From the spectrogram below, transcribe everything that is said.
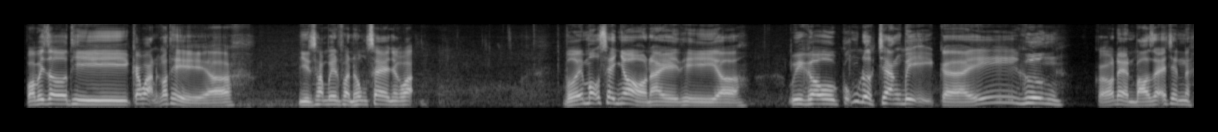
Và bây giờ thì các bạn có thể uh, nhìn sang bên phần hông xe nha các bạn. Với mẫu xe nhỏ này thì ờ, uh, WeGo cũng được trang bị cái gương có đèn báo rẽ trên này.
